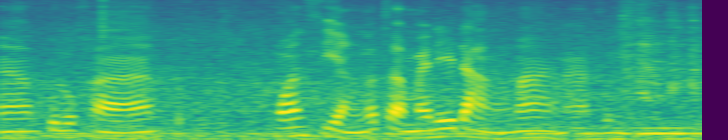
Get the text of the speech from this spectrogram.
นะคุณลูกค้ามอนเสียงก็จะไม่ได้ดังมากนะตัวนี้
